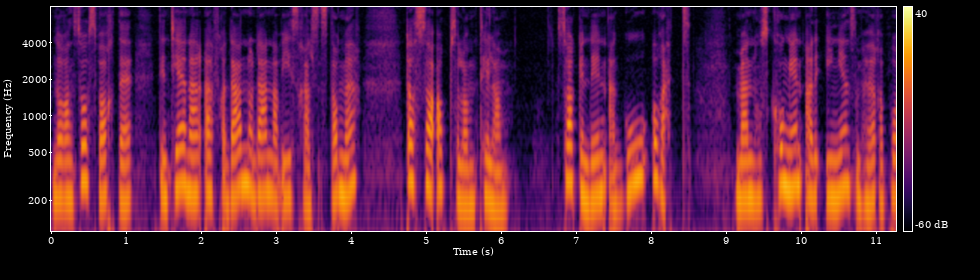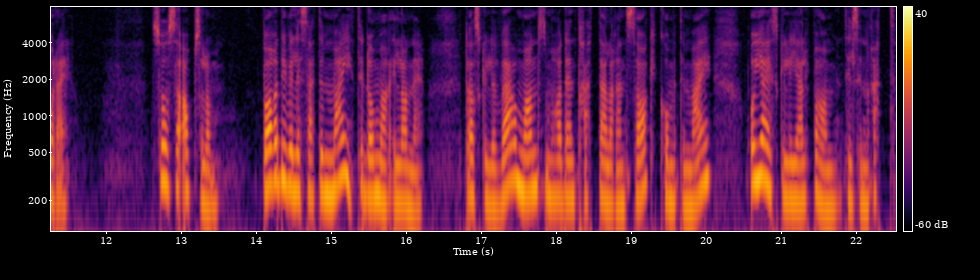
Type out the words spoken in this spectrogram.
Når han så svarte, Din tjener er fra den og den av Israels stammer, da sa Absalom til ham, Saken din er god og rett, men hos kongen er det ingen som hører på deg. Så sa Absalom, Bare de ville sette meg til dommer i landet, da skulle hver mann som hadde en trette eller en sak, komme til meg, og jeg skulle hjelpe ham til sin rett.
